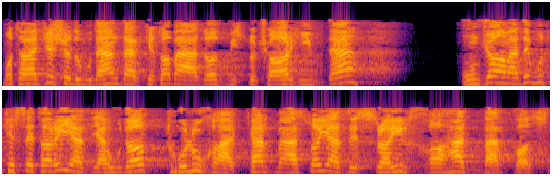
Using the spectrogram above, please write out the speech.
متوجه شده بودند در کتاب اعداد 24 17 اونجا آمده بود که ستاره ای از یهودا طلوع خواهد کرد و اسایی از اسرائیل خواهد برخاست.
